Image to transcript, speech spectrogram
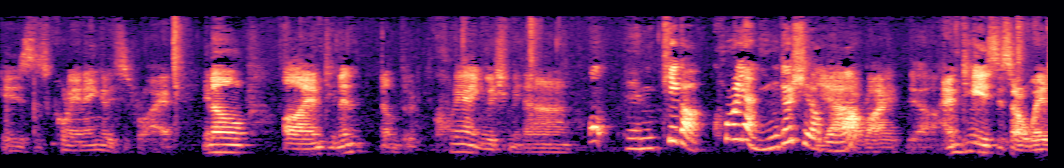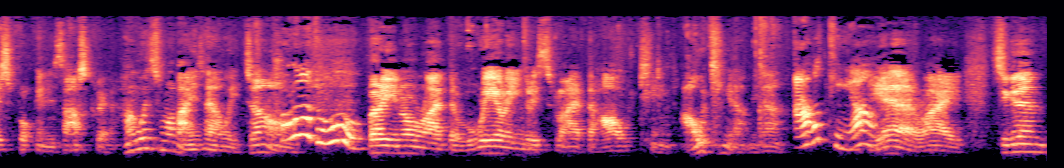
is Korean English, right? You know, uh, MT는 여러분들 Korean English입니다. 어, MT가 코리안 잉글시라고요? Yeah, right. Yeah. MT is our well spoken in South Korea. 한국에서 정말 많이 사용하고 있죠? 당연하죠. But you know, right, the real English, right, the outing. outing이랍니다. 아우팅이요? Yeah, right. 지금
